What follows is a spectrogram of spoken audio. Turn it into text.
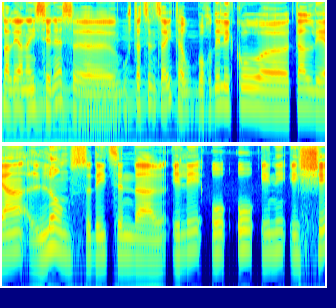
Zalea naizenez, uh, ustatzen zait, hau bordeleko uh, taldea Lons deitzen da L-O-O-N-E-S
